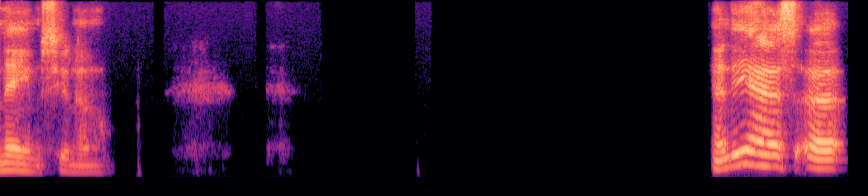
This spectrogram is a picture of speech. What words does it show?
names, you know. And he has a,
